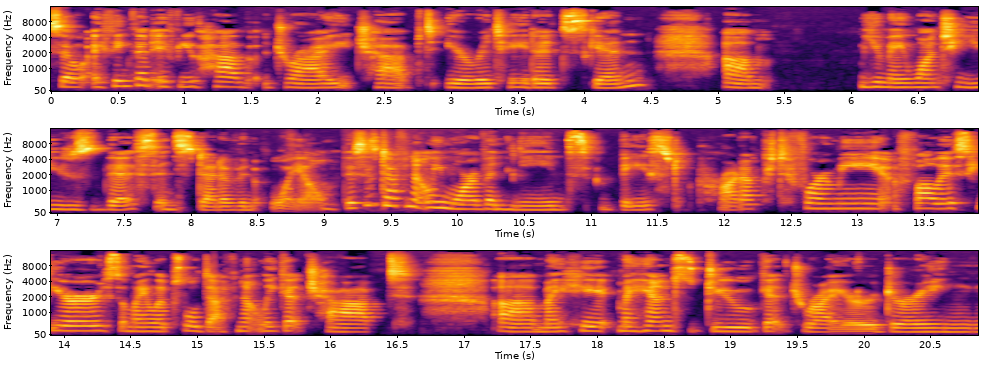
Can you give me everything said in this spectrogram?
So I think that if you have dry, chapped, irritated skin, um, you may want to use this instead of an oil. This is definitely more of a needs-based product for me. Fall is here, so my lips will definitely get chapped. Uh, my, ha my hands do get drier during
